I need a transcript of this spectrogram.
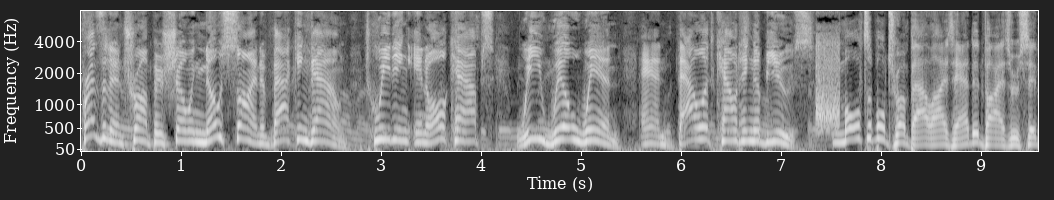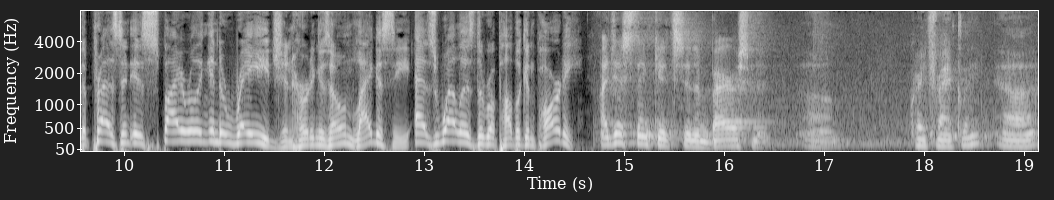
President Trump is showing no sign of backing down, tweeting in all caps, we will win, and ballot counting abuse. Multiple Trump allies and advisors say the president is spiraling into rage and hurting his own legacy, as well as the Republican Party. I just think it's an embarrassment um, quite frankly. Uh,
